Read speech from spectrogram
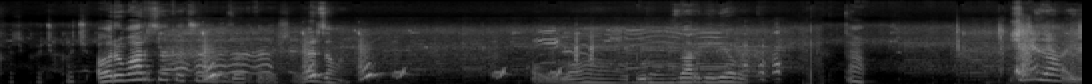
Kaç kaç kaç. Arı varsa kaçıyoruz arkadaşlar her zaman. Allah bronzlar geliyor bak. Tamam. Şimdi daha iyi.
